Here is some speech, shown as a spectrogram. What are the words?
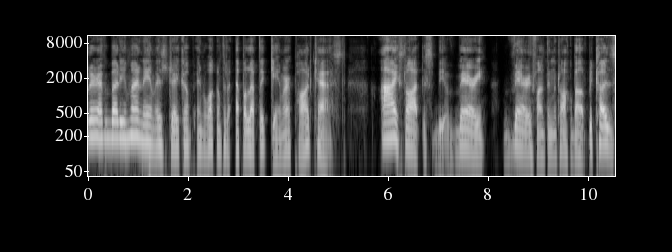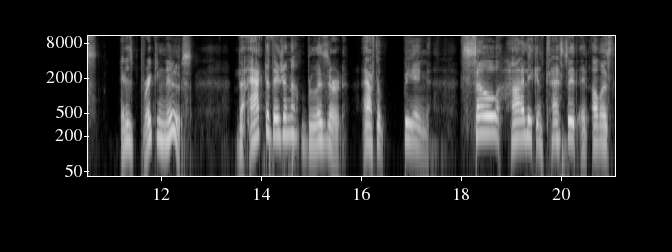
there, everybody. My name is Jacob, and welcome to the Epileptic Gamer Podcast. I thought this would be a very, very fun thing to talk about because it is breaking news. The Activision Blizzard, after being so highly contested in almost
